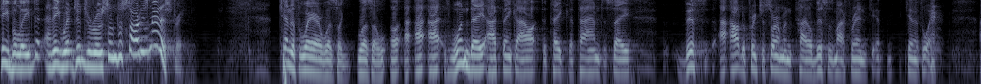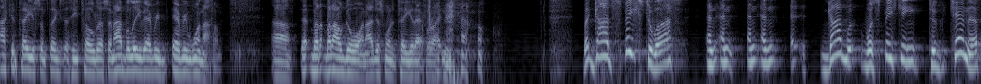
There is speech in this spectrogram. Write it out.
he believed it, and he went to Jerusalem to start his ministry. Kenneth Ware was a was a. I, I, one day I think I ought to take the time to say this. I ought to preach a sermon titled "This is my friend Ken, Kenneth Ware." I can tell you some things that he told us, and I believe every every one of them. Uh, but but I'll go on. I just want to tell you that for right now. but God speaks to us, and and and and uh, God w- was speaking to Kenneth,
